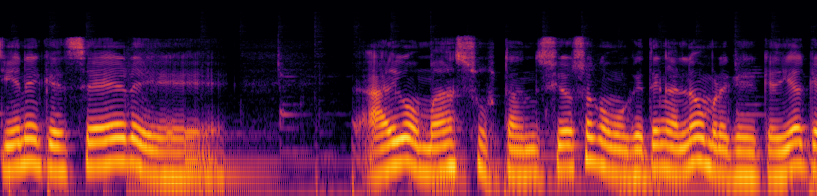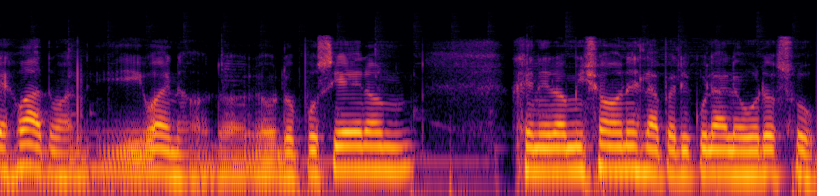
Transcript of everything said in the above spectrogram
tiene que ser eh, algo más sustancioso como que tenga el nombre, que, diga que es Batman. Y bueno, lo, pusieron, generó millones, la película logró su,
